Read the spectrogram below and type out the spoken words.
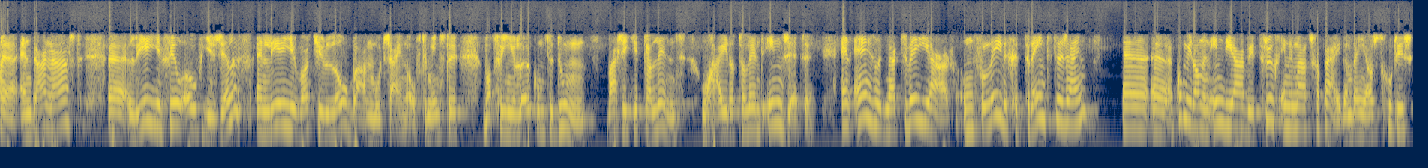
Uh, en daarnaast uh, leer je veel over jezelf en leer je wat je loopbaan moet zijn. Of tenminste, wat vind je leuk om te doen? Waar zit je talent? Hoe ga je dat talent inzetten? En eigenlijk na twee jaar om volledig getraind te zijn, uh, kom je dan in India weer terug in de maatschappij. Dan ben je als het goed is,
